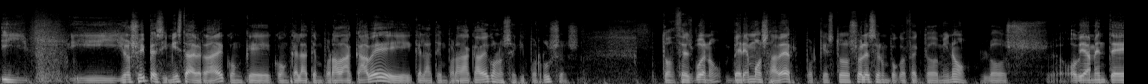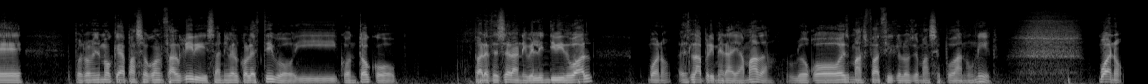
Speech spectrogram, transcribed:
Y, yo soy pesimista, de verdad, ¿eh? con, que, con que la temporada acabe y que la temporada acabe con los equipos rusos. Entonces, bueno, veremos a ver, porque esto suele ser un poco efecto dominó. Los, obviamente, pues lo mismo que ha pasado con Zalgiris a nivel colectivo y con Toco, parece ser a nivel individual, bueno, es la primera llamada. Luego es más fácil que los demás se puedan unir. Bueno,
